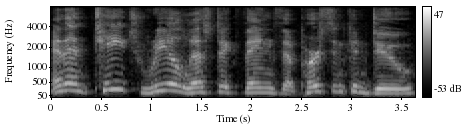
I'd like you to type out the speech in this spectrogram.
And then teach realistic things that a person can do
